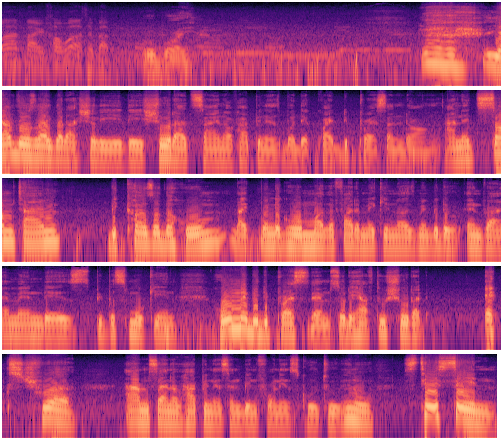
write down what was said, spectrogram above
บ้านไปเขาก็อาจจะแบบ Oh boy. you have those like that actually. They show that sign of happiness, but they're quite depressed and down. And it's sometimes because of the home, like when they go home, mother, father making noise, maybe the environment, there's people smoking. Home maybe depress them, so they have to show that extra um, sign of happiness and being fun in school too. You know, stay sane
